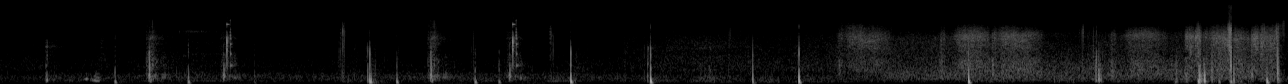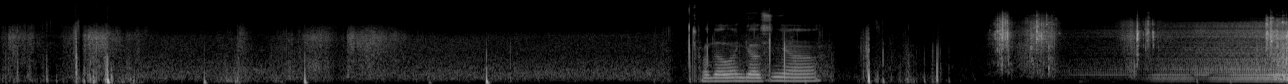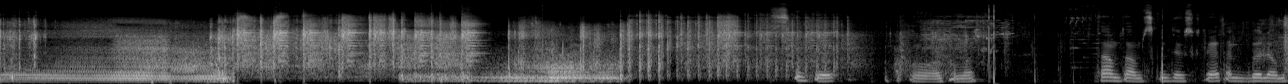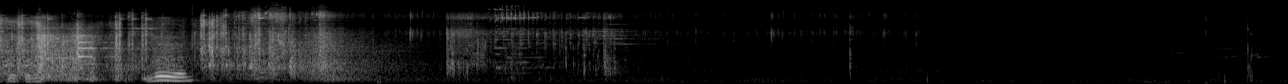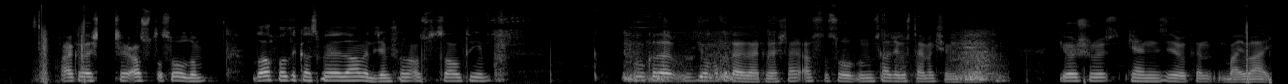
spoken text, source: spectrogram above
Hadi alan gelsin ya. Sıkıntı yok. O. Tamam tamam sıkıntı yok sıkıntı yok. Zaten böyle olmuş. Buyurun. Arkadaşlar Asus'tası oldum. Daha fazla kasmaya devam edeceğim. Şu an Asus'tası 6'yım. Bu kadar video bu kadardı arkadaşlar. Asus'tası olduğumu sadece göstermek için video yaptım. Görüşürüz. Kendinize bakın. Bay bay.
